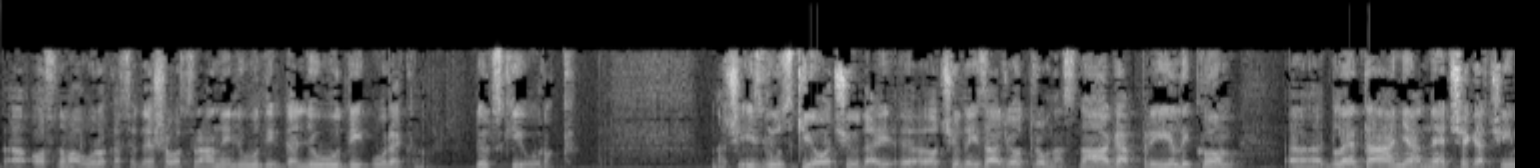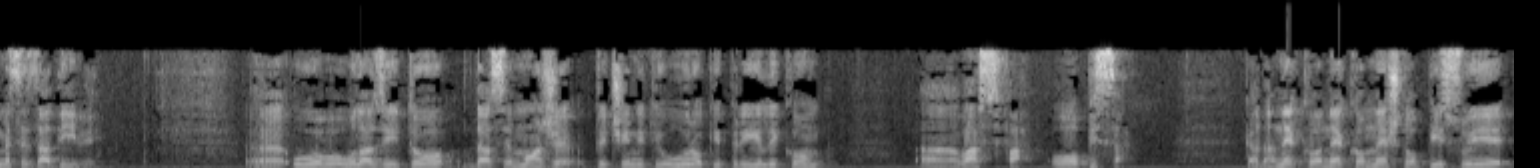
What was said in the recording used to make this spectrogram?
da osnova uroka se dešava od strane ljudi da ljudi ureknu ljudski urok. Znači iz ljudskih očiju da, e, očiju da izađe otrovna snaga prilikom uh, gledanja nečega čime se zadive. Uh, u ovo ulazi to da se može pričiniti urok i prilikom uh, vasfa, opisa. Kada neko nekom nešto opisuje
